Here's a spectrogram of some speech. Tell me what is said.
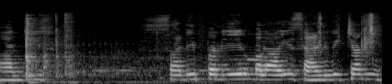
ਹਾਂਜੀ, ਸਾਡੀ ਪਨੀਰ ਮਲਾਈ ਸੈਂਡਵਿਚਾਂ ਦੀ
